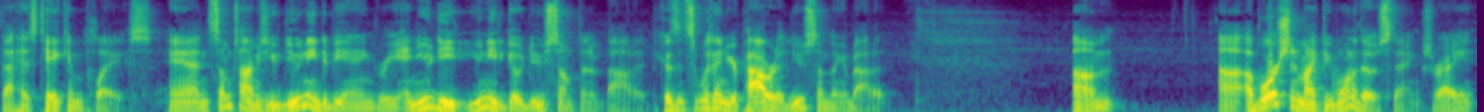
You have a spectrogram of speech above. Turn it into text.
that has taken place. And sometimes you do need to be angry and you need, you need to go do something about it because it's within your power to do something about it. Um, uh, abortion might be one of those things, right?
